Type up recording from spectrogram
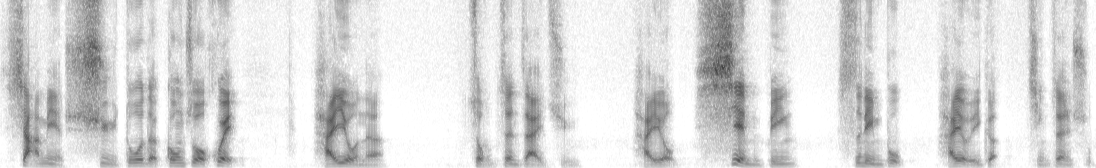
下面许多的工作会，还有呢，总政在局，还有宪兵司令部，还有一个警政署。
